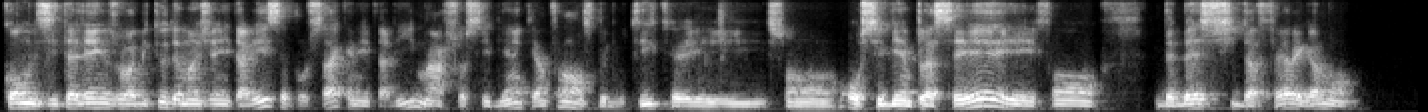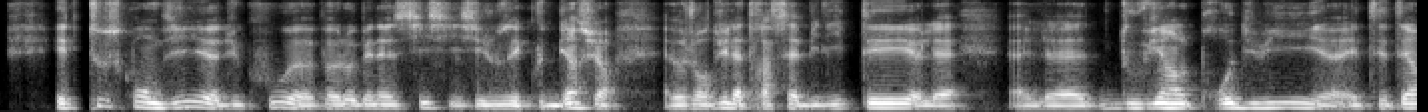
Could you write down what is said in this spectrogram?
Comme les Italiens ont l'habitude de manger en Italie, c'est pour ça qu'en Italie, marche aussi bien qu'en France. Les boutiques ils sont aussi bien placées et font des belles chiffres d'affaires également. Et tout ce qu'on dit, euh, du coup, euh, Paolo Benassi, si, je vous écoute bien sûr, euh, aujourd'hui, la traçabilité, d'où vient le produit, etc.,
